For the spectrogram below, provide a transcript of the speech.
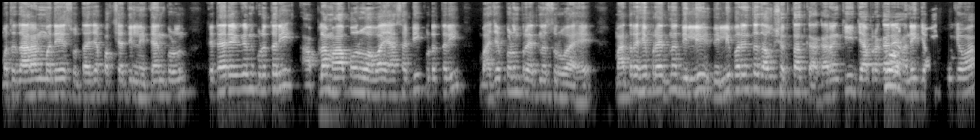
मतदारांमध्ये स्वतःच्या पक्षातील नेत्यांकडून तर त्या ठिकाणी कुठेतरी आपला महापौर व्हावा यासाठी कुठेतरी भाजपकडून प्रयत्न सुरू आहे. मात्र हे प्रयत्न दिल्ली दिल्लीपर्यंत जाऊ शकतात का? कारण की ज्या प्रकारे हो. अनेक जवान किंवा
